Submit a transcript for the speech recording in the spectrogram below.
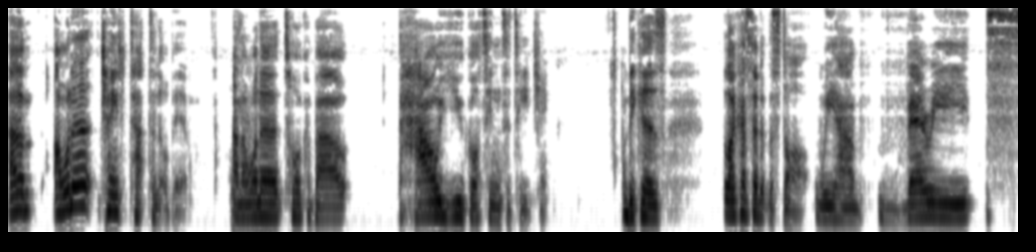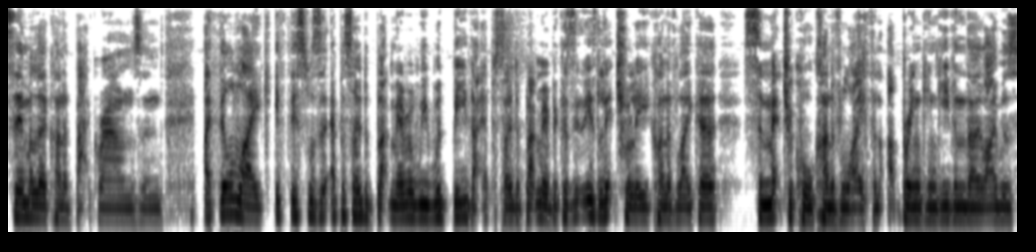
Um, I want to change the tact a little bit and I want to talk about how you got into teaching because like I said at the start, we have very similar kind of backgrounds. And I feel like if this was an episode of Black Mirror, we would be that episode of Black Mirror because it is literally kind of like a symmetrical kind of life and upbringing, even though I was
